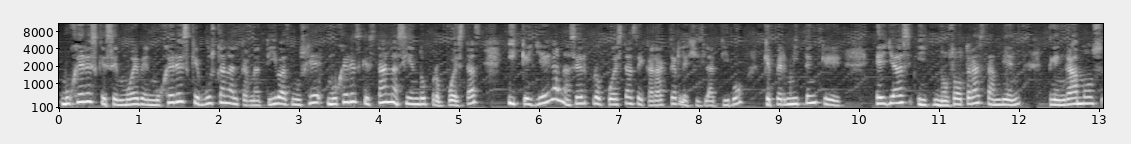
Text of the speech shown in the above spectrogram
mujeres que se mueven, mujeres que buscan alternativas, mujeres que están haciendo propuestas y que llegan a hacer propuestas de carácter legislativo que permiten que ellas y nosotras también tengamos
